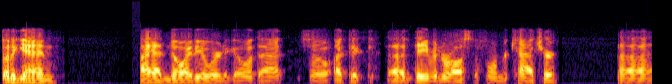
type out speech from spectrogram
but again, I had no idea where to go with that, so I picked uh, David Ross, the former catcher, uh,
